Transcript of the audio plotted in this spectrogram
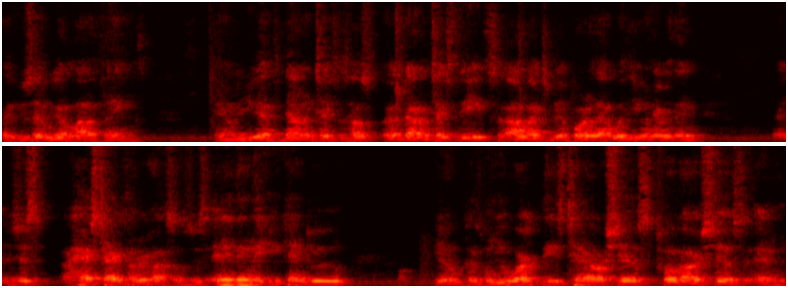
like you said, we got a lot of things. You know, you got the Down in Texas uh, Down in Texas Eats. I'd like to be a part of that with you and everything. It's just hashtag 100 hustles. Just anything that you can do you know, because when you work these 10 hour shifts, 12 hour shifts, and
